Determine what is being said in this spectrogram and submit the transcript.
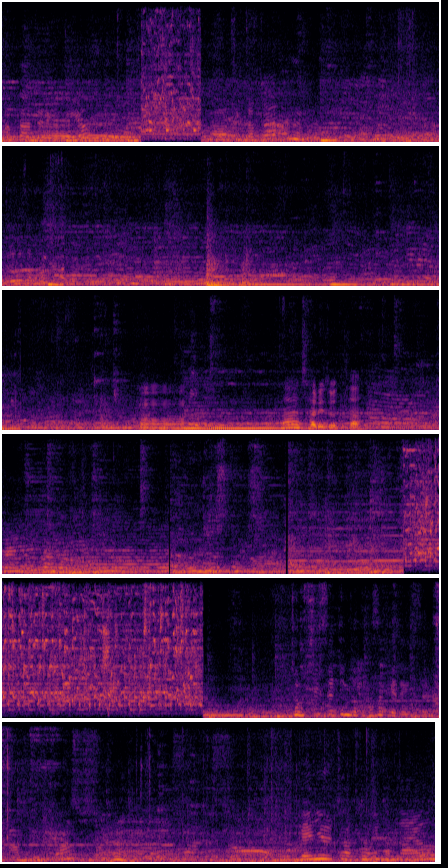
갖다 드릴게요. 아, 직접 자르는 거. 어. 아 자리 좋다 메뉴 잘 정해졌나요?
